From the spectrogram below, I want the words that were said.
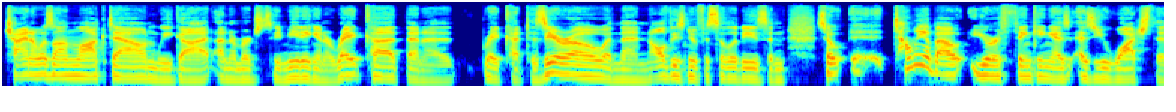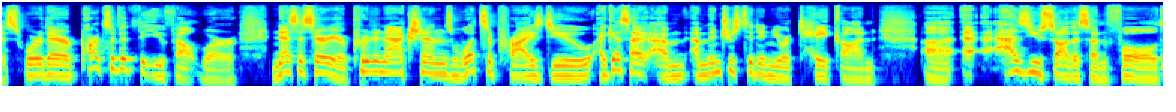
China was on lockdown. We got an emergency meeting and a rate cut, then a rate cut to zero and then all these new facilities. And so uh, tell me about your thinking as as you watched this. Were there parts of it that you felt were necessary or prudent actions? What surprised you? I guess I, am I'm, I'm interested in your take on uh, as you saw this unfold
